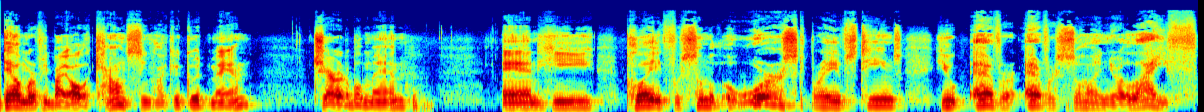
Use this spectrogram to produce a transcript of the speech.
Dale Murphy, by all accounts, seemed like a good man, charitable man, and he played for some of the worst Braves teams you ever, ever saw in your life.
